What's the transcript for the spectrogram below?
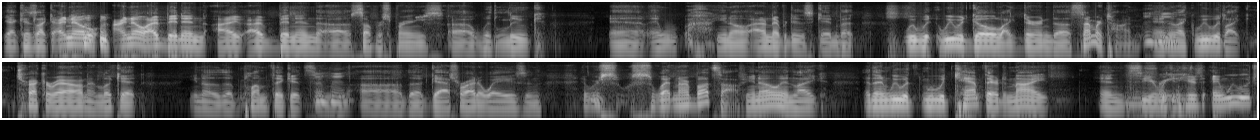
Yeah, because like I know, I know, I've been in, I I've been in uh, Sulphur Springs uh, with Luke, and and you know I'll never do this again, but we would we would go like during the summertime, and mm-hmm. like we would like trek around and look at, you know, the plum thickets and mm-hmm. uh, the gas right of ways, and, and we're s- sweating our butts off, you know, and like, and then we would we would camp there tonight. And see if we can hear, and we would,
